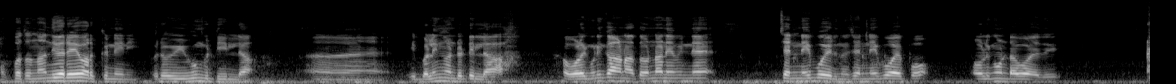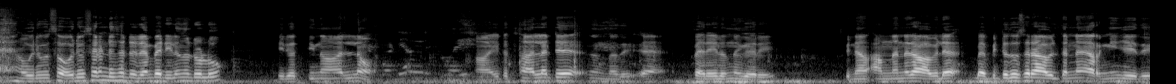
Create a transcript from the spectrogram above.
മുപ്പത്തൊന്നാം തീയതി വരെ വർക്ക് ഉണ്ടായിനി ഒരു ഒഴിവും കിട്ടിയില്ല. ഇവളെയും കണ്ടിട്ടില്ല. ഓളെയും കൂടി കാണാത്തതുകൊണ്ടാണ് ഞാൻ പിന്നെ ചെന്നൈ പോയിരുന്നു. ചെന്നൈ പോയപ്പോൾ ഓളെയും കൊണ്ടാ പോയത്. ഒരു ദിവസം ഒരു ദിവസം രണ്ട് ദിവസം ഞാൻ പെരിയിൽ നിന്നിട്ടുള്ളൂ? ഇരുപത്തിനാലിനോ? ആ ഇരുപത്തിനാലിലറ്റെ നിന്നത്. പെരയിലൊന്ന് കയറി പിന്നെ അന്ന് തന്നെ രാവിലെ പിറ്റേ ദിവസം രാവിലെ തന്നെ ഇറങ്ങുകയും ചെയ്ത്.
